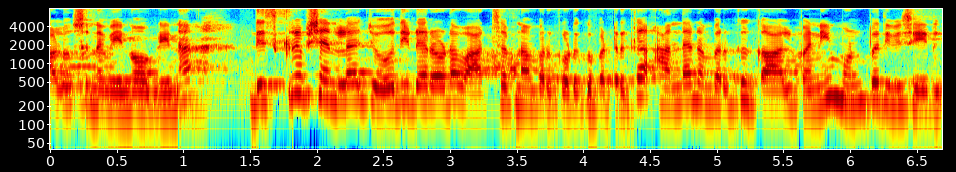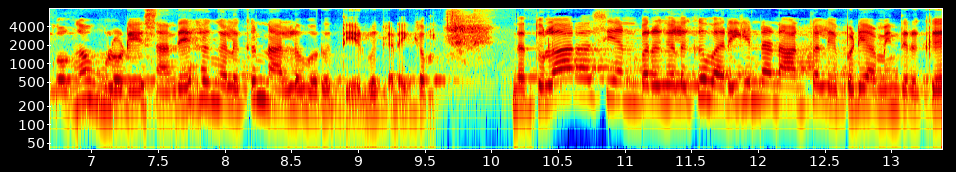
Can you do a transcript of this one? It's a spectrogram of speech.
ஆலோசனை வேணும் அப்படின்னா டிஸ்கிரிப்ஷனில் ஜோதிடரோட வாட்ஸ்அப் நம்பர் நம்பர் கொடுக்கப்பட்டிருக்கு. அந்த நம்பருக்கு கால் பண்ணி முன்பதிவு செய்துக்கோங்க. உங்களுடைய சந்தேகங்களுக்கு நல்ல ஒரு தீர்வு கிடைக்கும். இந்த துளாராசி அன்பர்களுக்கு வருகின்ற நாட்கள் எப்படி அமைந்திருக்கு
